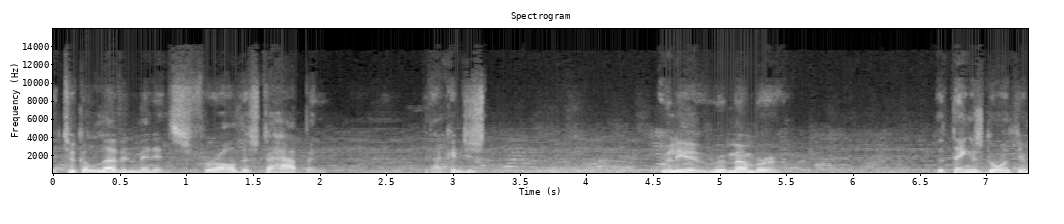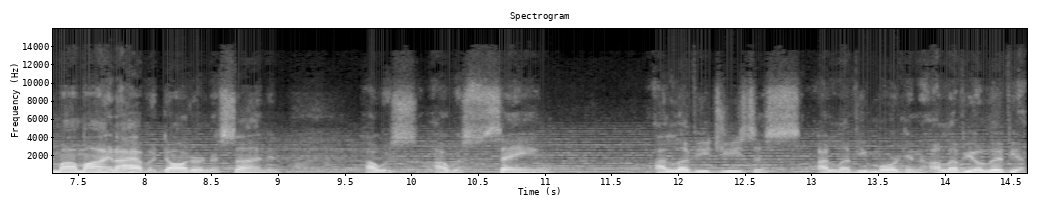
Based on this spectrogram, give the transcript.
It took 11 minutes for all this to happen. I can just really remember the things going through my mind. I have a daughter and a son, and I was I was saying, "I love you, Jesus. I love you, Morgan. I love you, Olivia."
